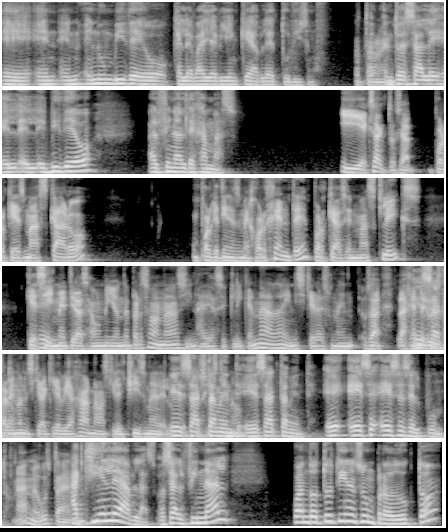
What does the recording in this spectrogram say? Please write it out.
eh, en, en- en un video que le vaya bien que hable de turismo. Totalmente. Entonces sale el, el- el video, al final deja más. y exacto, o sea, porque es más caro, porque tienes mejor gente, porque hacen más clics, que si Sí. metieras a un millón de personas y nadie hace clic en nada y ni siquiera es una... O sea, la gente que lo está viendo ni siquiera quiere viajar, nada más quiere el chisme de lo que pusiste, Exactamente, ¿no? exactamente. E- ese, ese es el punto. Ah, me gusta. ¿A quién le hablas? O sea, al final, cuando tú tienes un producto,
